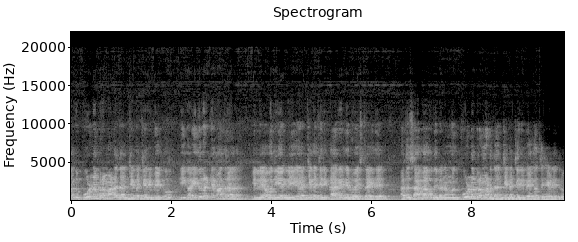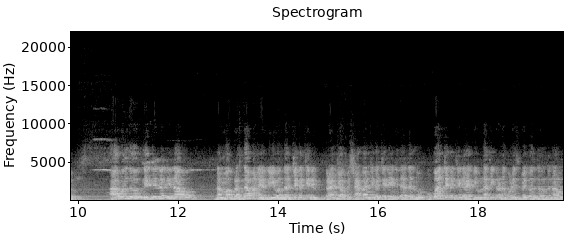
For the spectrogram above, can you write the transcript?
ಒಂದು ಪೂರ್ಣ ಪ್ರಮಾಣದ ಅಂಚೆ ಕಚೇರಿ ಬೇಕು. ಈಗ ಐದು ಗಂಟೆ ಮಾತ್ರ ಇಲ್ಲಿ ಅವಧಿಯಲ್ಲಿ ಅಂಚೆ ಕಚೇರಿ ಕಾರ್ಯನಿರ್ವಹಿಸ್ತಾ ಇದೆ. ಅದು ಸಾಕಾಗುವುದಿಲ್ಲ. ನಮ್ಮೊಂದು ಪೂರ್ಣ ಪ್ರಮಾಣದ ಅಂಚೆ ಕಚೇರಿ ಬೇಕಂತ ಹೇಳಿದ್ರು. ಆ ಒಂದು ನಿಟ್ಟಿನಲ್ಲಿ ನಾವು ನಮ್ಮ ಪ್ರಸ್ತಾವನೆಯಲ್ಲಿ ಈ ಒಂದು ಅಂಚೆ ಕಚೇರಿ ಬ್ರಾಂಚ್ ಆಫೀಸ್ ಶಾಖಾ ಅಂಚೆ ಕಚೇರಿ ಏನಿದೆ, ಅದನ್ನು ಉಪ ಅಂಚೆ ಕಚೇರಿಯಾಗಿ ಉನ್ನತೀಕರಣಗೊಳಿಸಬೇಕು ಅಂತ ಒಂದು ನಾವು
